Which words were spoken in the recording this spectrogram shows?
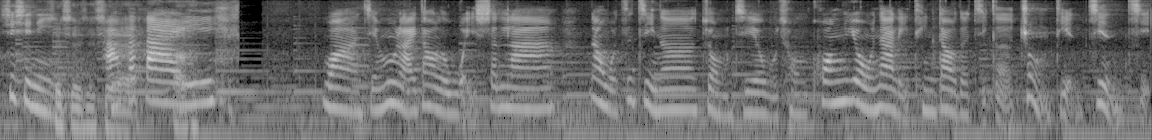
谢谢你。谢谢谢谢。好，拜拜。哇，节目来到了尾声啦。那我自己呢，总结我从匡佑那里听到的几个重点见解。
